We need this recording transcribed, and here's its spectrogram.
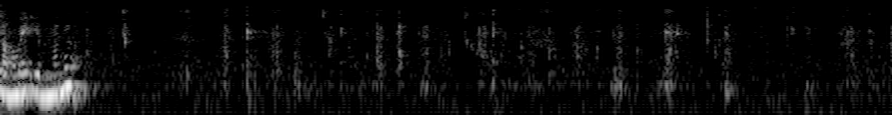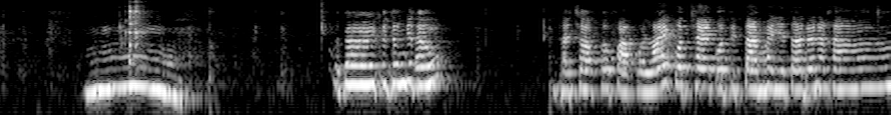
ยังไม่อิ่มนะเนี่ยบ๊ายบายคือถึงจะถึง ถ้าชอบก็ฝากกดไลค์ กดแชร์ กดติดตามให้ยายตาด้วยนะคะ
